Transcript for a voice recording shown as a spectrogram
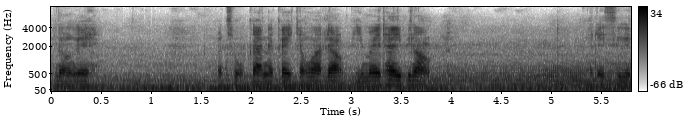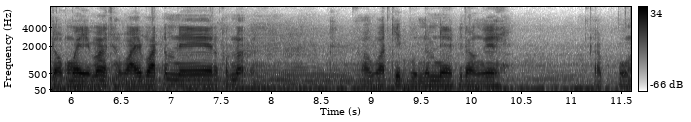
พี่น้องเอ้วันสงการใกล้จังหวัดแล้วปีใหม่ไทยพี่น้องก็ได้ซื้อดอกไม้มาถวายวัดน้ำแน่นะครับเนาะ เขาวัดเฮ็ดบุญน้ำแน่พี่น้องเอ้ยครับผม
